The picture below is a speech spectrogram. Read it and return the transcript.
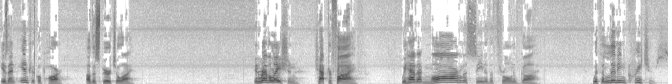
is an integral part of the spiritual life. In Revelation chapter 5, we have that marvelous scene of the throne of God with the living creatures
